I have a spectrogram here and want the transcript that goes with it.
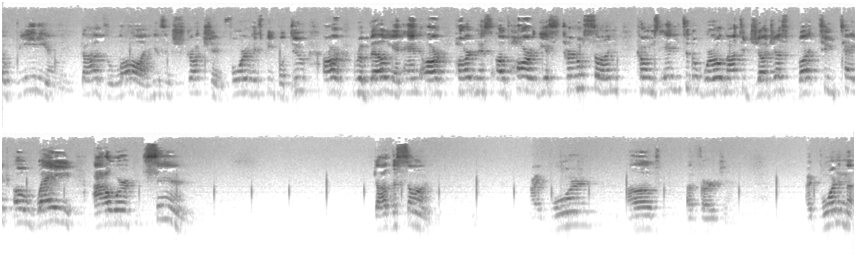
obediently God's law and His instruction for His people, do our rebellion and our hardness of heart. The eternal Son comes into the world not to judge us, but to take away our sin. God the Son, right, born of a virgin. Right, born in the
